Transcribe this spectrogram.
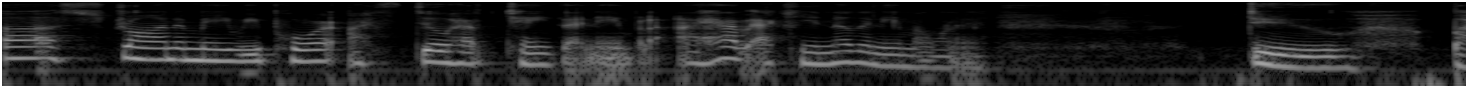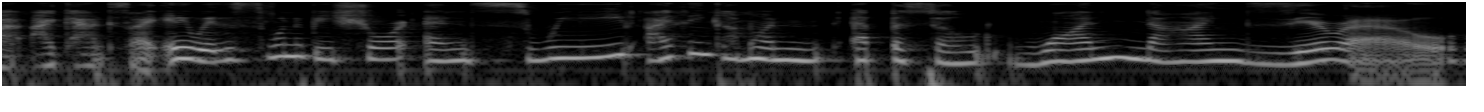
Astronomy Report. I still have to change that name, but I have actually another name I want to do, but I can't decide. Anyway, this is going to be short and sweet. I think I'm on episode 190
